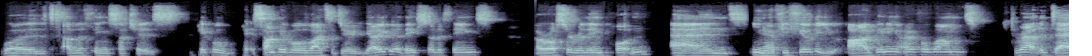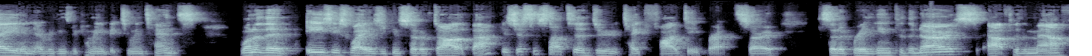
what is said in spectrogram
was other things such as people, some people like to do yoga, these sort of things are also really important. And, you know, if you feel that you are getting overwhelmed throughout the day and everything's becoming a bit too intense, one of the easiest ways you can sort of dial it back is just to start to do take five deep breaths. So, sort of breathing in through the nose, out through the mouth,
